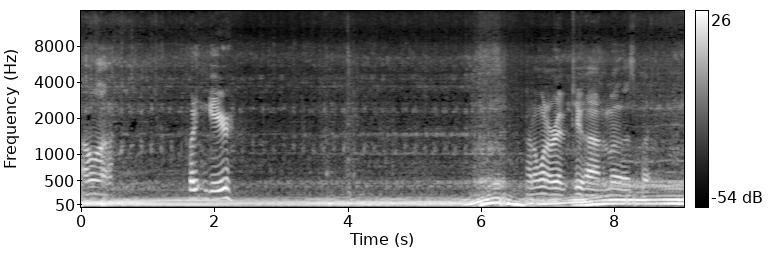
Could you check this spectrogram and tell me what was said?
I'll uh, put it in gear. I don't want to rev it too high on the mud, but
